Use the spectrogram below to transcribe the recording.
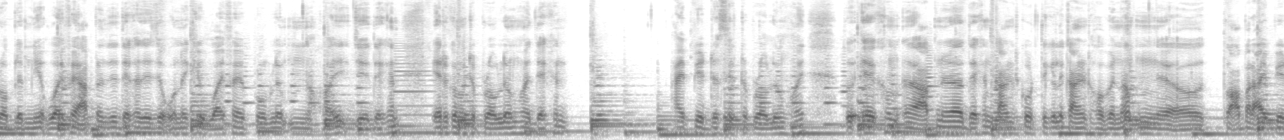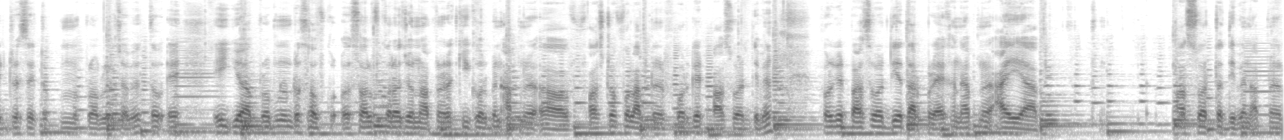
প্রবলেম নিয়ে। ওয়াইফাই আপনাদের দেখা যায় যে অনেকে ওয়াইফাই প্রবলেম হয়। যে দেখেন, এরকম একটা প্রবলেম হয়। দেখেন আইপি অ্যাড্রেসে একটা প্রবলেম হয়। তো এখন আপনারা দেখেন কানেক্ট করতে গেলে কানেক্ট হবে না। তো আবার আইপি অ্যাড্রেসে একটা প্রবলেম যাবে। তো এই প্রবলেমটা সলভ সলভ করার জন্য আপনারা কি করবেন? আপনার ফার্স্ট অফ অল আপনার ফরগেট পাসওয়ার্ড দেবেন। ফরগেট পাসওয়ার্ড দিয়ে তারপরে এখানে আপনার আই পাসওয়ার্ডটা দিবেন আপনার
